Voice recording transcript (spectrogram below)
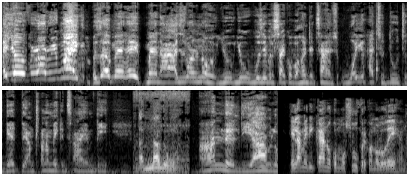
Hey yo, Ferrari Mike, what's up, man? Hey, man, I, I just want to know you you was able to cycle over hundred times. What you had to do to get there? I'm trying to make it to IMD. Another one. Ande el diablo. El americano como sufre cuando lo dejan.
